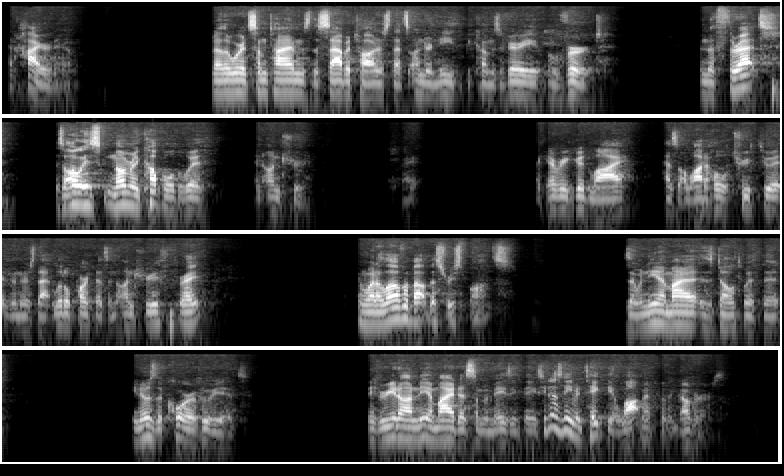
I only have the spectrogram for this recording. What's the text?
had hired him. In other words, sometimes the sabotage that's underneath becomes very overt. And the threat is always normally coupled with an untruth. Right? Like every good lie has a lot of whole truth to it, and then there's that little part that's an untruth, right? And what I love about this response is that when Nehemiah is dealt with it, he knows the core of who he is. If you read on, Nehemiah does some amazing things. He doesn't even take the allotment for the governors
